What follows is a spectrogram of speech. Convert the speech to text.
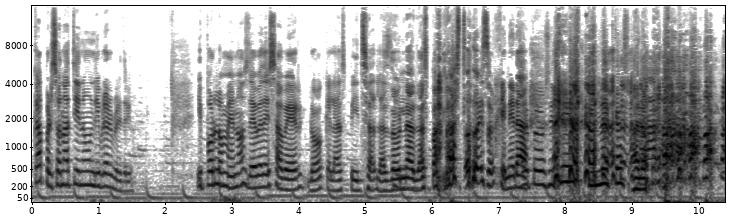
cada persona tiene un libre albedrío. Y por lo menos debe de saber, ¿no? Que las pizzas, las donas, las papas, todo eso genera... Ay, pero si tienes espinacas. Ah, no.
